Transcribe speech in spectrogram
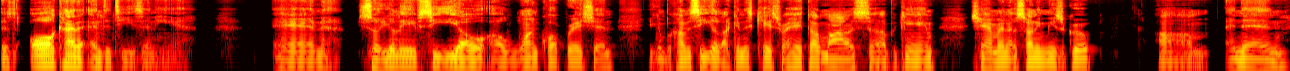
There's all kind of entities in here. And so you leave CEO of one corporation, you can become CEO. Like in this case right here, Doug Morris uh, became chairman of Sony Music Group. Um, and then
